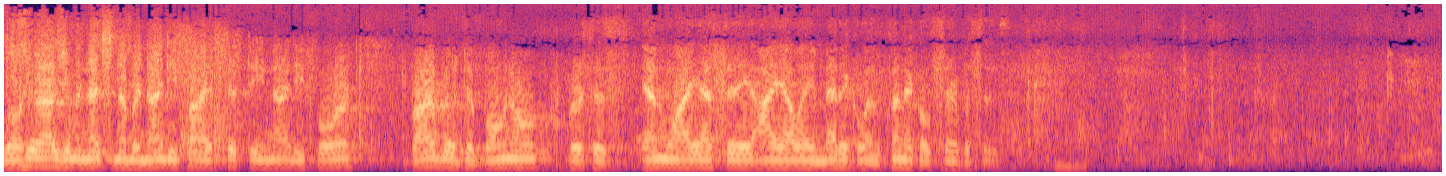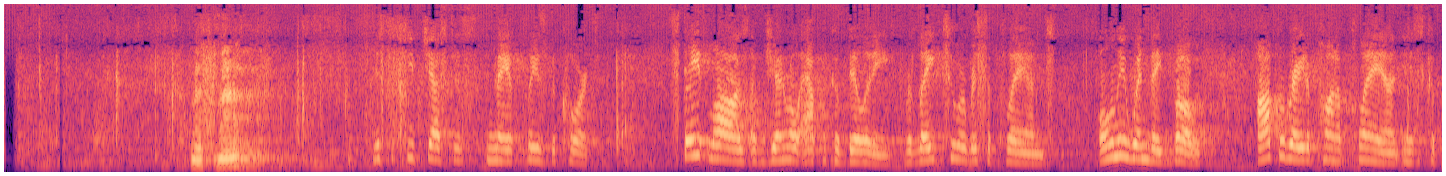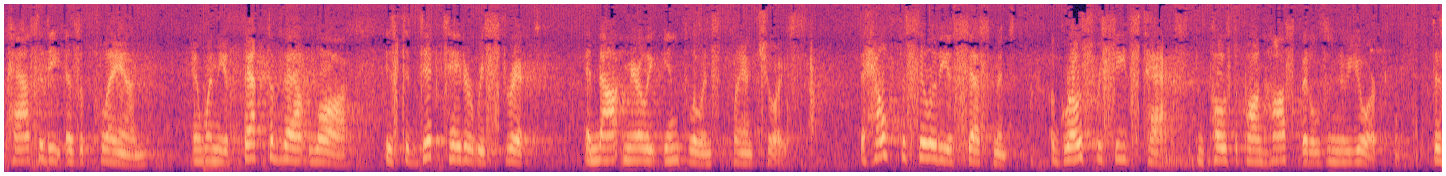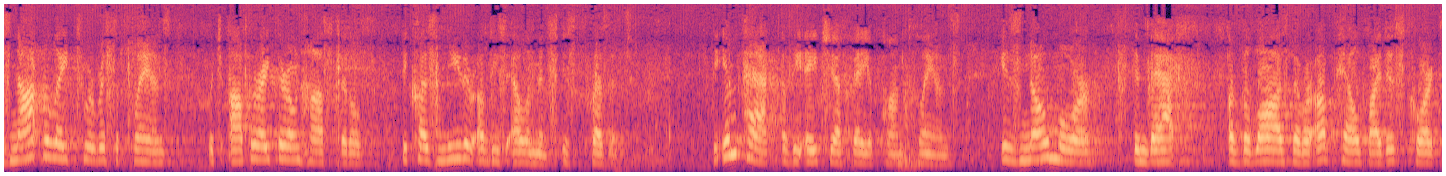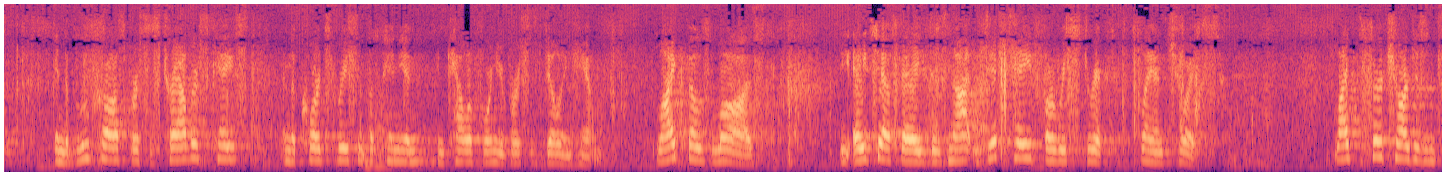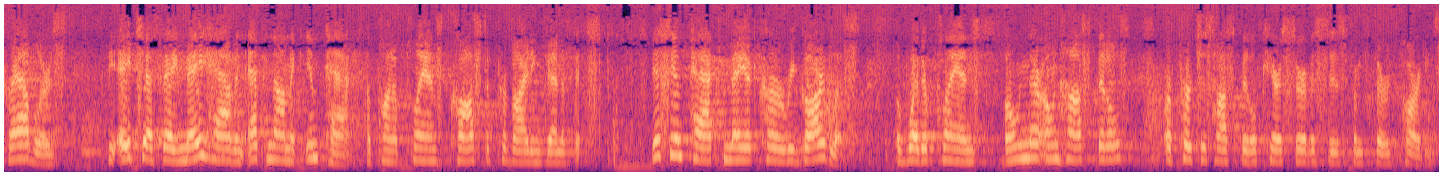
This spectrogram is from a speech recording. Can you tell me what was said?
We'll hear argument next, number 951594, Barbara DeBuono versus NYSA ILA Medical and Clinical Services. Ms. Smith? Mr. Chief Justice, and may it please the Court. State laws of general applicability relate to ERISA plans only when they both operate upon a plan in its capacity as a plan and when the effect of that law is to dictate or restrict and not merely influence plan choice. The health facility assessment, a gross receipts tax imposed upon hospitals in New York, does not relate to ERISA plans which operate their own hospitals because neither of these elements is present. The impact of the HFA upon plans is no more than that of the laws that were upheld by this court in the Blue Cross versus Travelers case and the court's recent opinion in California versus Dillingham. Like those laws, the HFA does not dictate or restrict plan choice. Like the surcharges in Travelers, the HFA may have an economic impact upon a plan's cost of providing benefits. This impact may occur regardless of whether plans own their own hospitals or purchase hospital care services from third parties.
